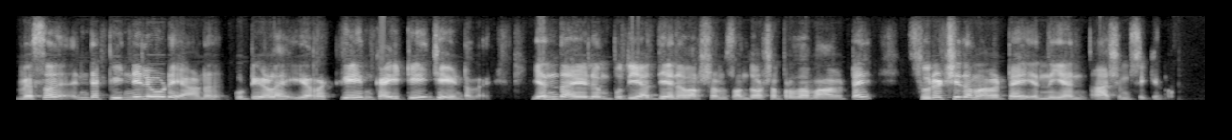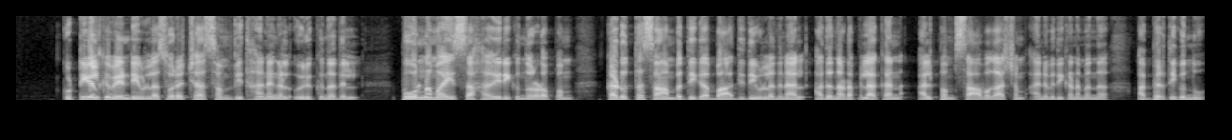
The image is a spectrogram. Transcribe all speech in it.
ബസിന്റെ പിന്നിലൂടെയാണ് കുട്ടികളെ ഇറക്കുകയും കയറ്റുകയും ചെയ്യേണ്ടത്. എന്തായാലും പുതിയ അധ്യയന വർഷം സന്തോഷപ്രദമാകട്ടെ സുരക്ഷിതമാകട്ടെ എന്ന് ഞാൻ ആശംസിക്കുന്നു. കുട്ടികൾക്ക് വേണ്ടിയുള്ള സുരക്ഷാ സംവിധാനങ്ങൾ ഒരുക്കുന്നതിൽ പൂർണമായി സഹകരിക്കുന്നതോടൊപ്പം കടുത്ത സാമ്പത്തിക ബാധ്യതയുള്ളതിനാൽ അത് നടപ്പിലാക്കാൻ അല്പം സാവകാശം അനുവദിക്കണമെന്ന് അഭ്യർത്ഥിക്കുന്നു.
